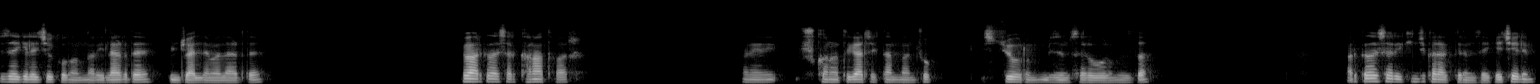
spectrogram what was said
bize gelecek olanlar ileride güncellemelerde. Ve arkadaşlar kanat var. Hani şu kanatı gerçekten ben çok istiyorum bizim serverımızda. Arkadaşlar ikinci karakterimize geçelim.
